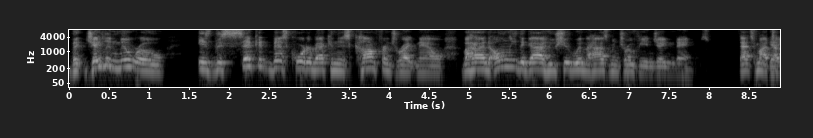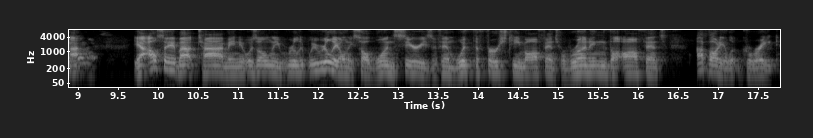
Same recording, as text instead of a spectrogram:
but Jalen Milroe is the second best quarterback in this conference right now, behind only the guy who should win the Heisman Trophy in Jayden Daniels. That's my take yeah, I, on that. Yeah, I'll say about Ty. I mean, it was only really we really only saw one series of him with the first team offense running the offense. I thought he looked great.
